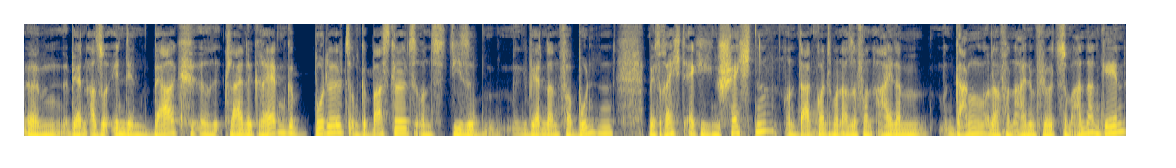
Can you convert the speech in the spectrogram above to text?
ähm, werden also in den Berg äh, kleine Gräben gebuddelt und gebastelt und diese werden dann verbunden mit rechteckigen Schächten und da konnte man also von einem Gang oder von einem Flöz zum anderen gehen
